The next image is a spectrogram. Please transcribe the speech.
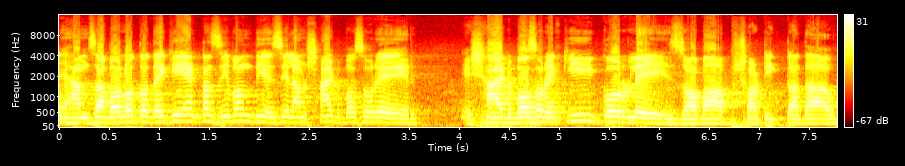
এ হামসা বলো তো দেখি, একটা জীবন দিয়েছিলাম ষাট বছরের। এই ষাট বছরে কি করলে? জবাব সঠিকটা দাও।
